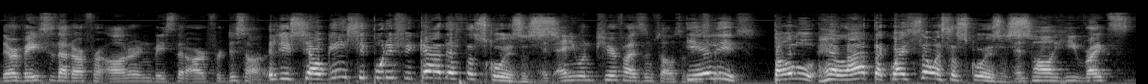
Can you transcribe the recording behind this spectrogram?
There are vases that are for honor and vases that are for dishonor. Ele diz: se alguém se purificar destas coisas. If anyone purifies themselves of E these ele, things. Paulo, relata quais são essas And coisas. Paul, he writes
